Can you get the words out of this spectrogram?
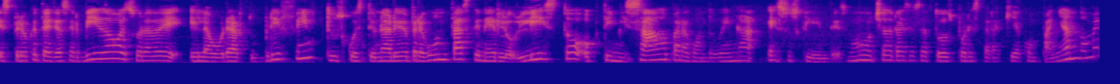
espero que te haya servido. Es hora de elaborar tu briefing, tus cuestionarios de preguntas, tenerlo listo, optimizado para cuando vengan esos clientes. Muchas gracias a todos por estar aquí acompañándome.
